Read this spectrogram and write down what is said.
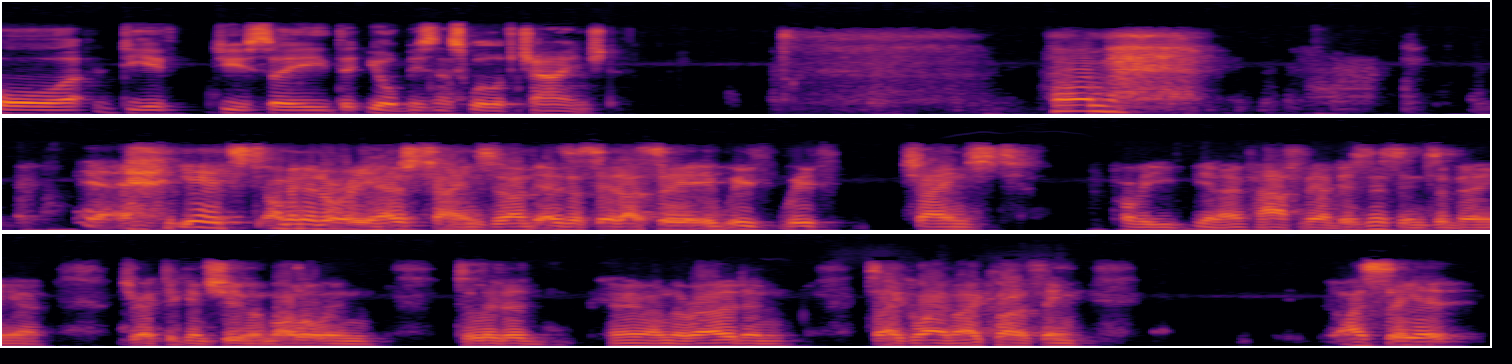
or do you do you see that your business will have changed? Um, yeah, yeah, it's. I mean, it already has changed. As I said, I see we've we've changed probably you know half of our business into being a direct to consumer model and delivered you know on the road and takeaway and that kind of thing. I see it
